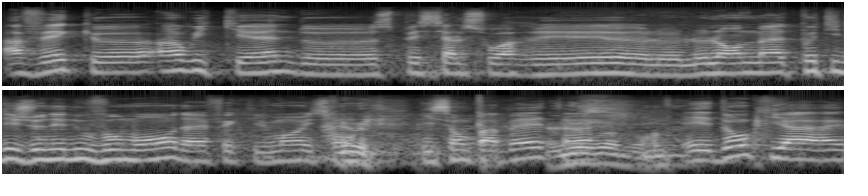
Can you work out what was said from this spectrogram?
avec euh, un week-end euh, spécial soirée, euh, le, le lendemain petit déjeuner Nouveau Monde. hein, effectivement, ils sont, Oui. ils sont pas bêtes. Hein. Et donc, il y a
